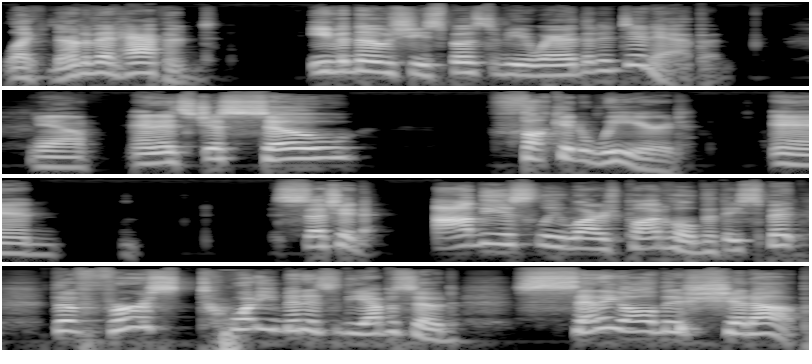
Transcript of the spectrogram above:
like none of it happened, even though she's supposed to be aware that it did happen. Yeah, and it's just so fucking weird and such an obviously large plot hole that they spent the first 20 minutes of the episode setting all this shit up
